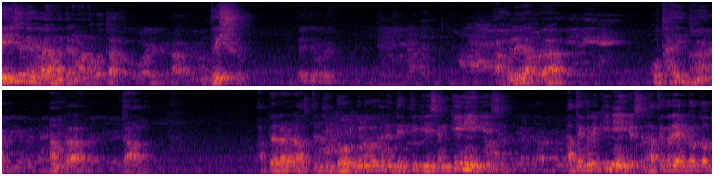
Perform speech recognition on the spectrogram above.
এই যদি হয় আমাদের মানবতার দৃশ্য, তাহলে আমরা কোথায় গিয়ে আমরা দাঁড়াবো? আপনারা রাজনৈতিক দলগুলো ওখানে দেখতে গিয়েছেন, কি নিয়ে গিয়েছেন? হাতে করে কি নিয়ে গেছেন? হাতে করে একবার তত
